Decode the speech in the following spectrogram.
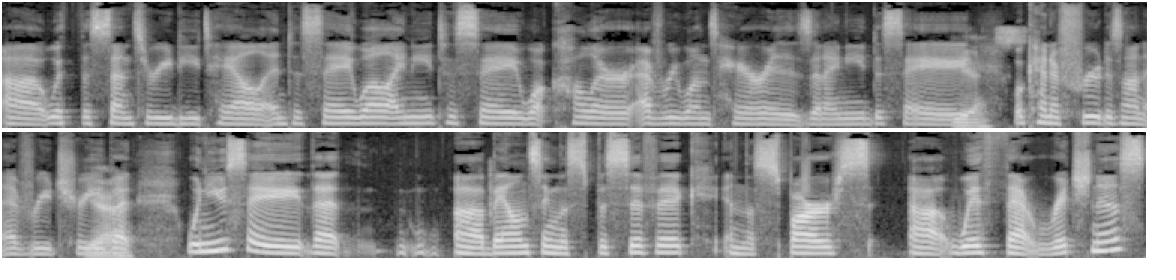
uh, with the sensory detail and to say, well, I need to say what color everyone's hair is, and I need to say yes. what kind of fruit is on every tree. Yeah. But when you say that uh, balancing the specific and the sparse uh, with that richness,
